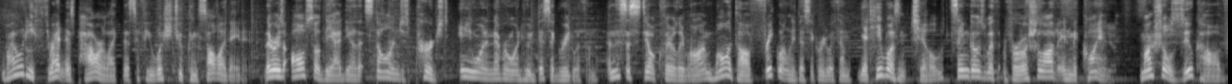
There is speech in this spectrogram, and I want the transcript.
why would he threaten his power like this if he wished to consolidate it? There is also the idea that Stalin just purged anyone and everyone who disagreed with him. And this is still clearly wrong. Molotov frequently disagreed with him, yet he wasn't chilled. Same goes with Voroshilov and Mikoyan. Marshal Zhukov,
